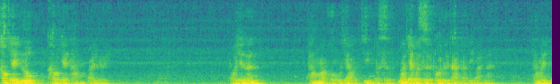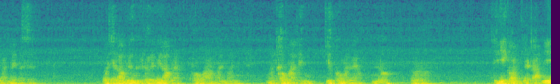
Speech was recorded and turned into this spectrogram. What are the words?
เข้าใจโลกเข้าใจธรรมไปเลย เพราะฉะนั้นธรรมะของพระเจ้าจริงประเสริฐ มันจะประเสริฐก็ด้วยการปฏิบัตินะ ถ้าไม่ปฏิบัติไม่ประเสริฐก็จะเล่าเรื่องอื่นก็เลยไม่เล่าแล้ว เพราะว่ามันมันมันเข้ามาถึงจุดของมันแล้วเนาะทีนี้ก่อนจะกลับนี่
